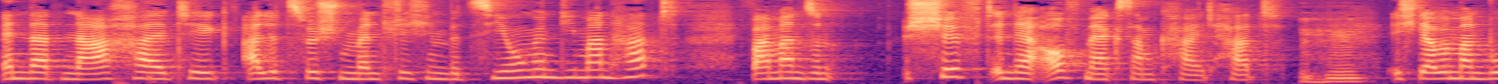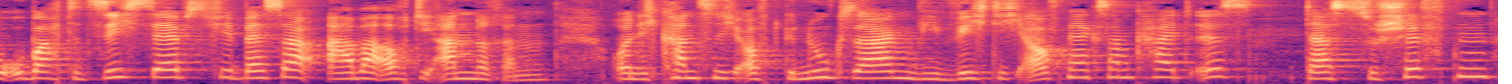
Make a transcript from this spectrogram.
ändert nachhaltig alle zwischenmenschlichen Beziehungen, die man hat, weil man so ein Shift in der Aufmerksamkeit hat. Ich glaube, man beobachtet sich selbst viel besser, aber auch die anderen. Und ich kann es nicht oft genug sagen, wie wichtig Aufmerksamkeit ist, das zu shiften,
